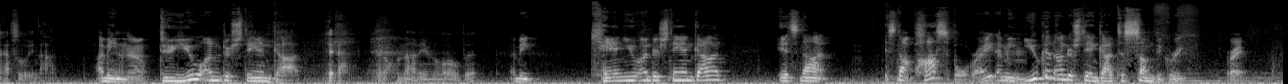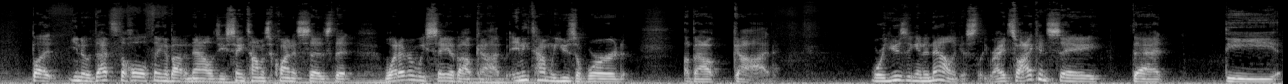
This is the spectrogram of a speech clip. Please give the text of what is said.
absolutely not. I mean, No. do you understand God? Yeah, no, not even a little bit. I mean, can you understand God? It's not. It's not possible, right? I mean, mm-hmm. you can understand God to some degree. Right. But you know that's the whole thing about analogy. St. Thomas Aquinas says that whatever we say about God, anytime we use a word about God, we're using it analogously, right? So I can say that the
